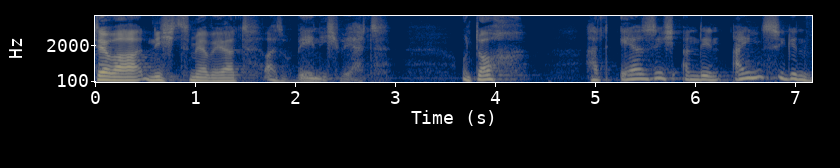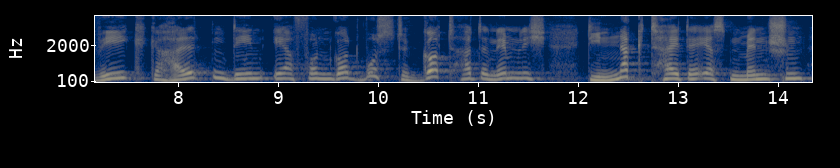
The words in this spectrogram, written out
Der war nichts mehr wert, also wenig wert. Und doch hat er sich an den einzigen Weg gehalten, den er von Gott wusste. Gott hatte nämlich die Nacktheit der ersten Menschen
